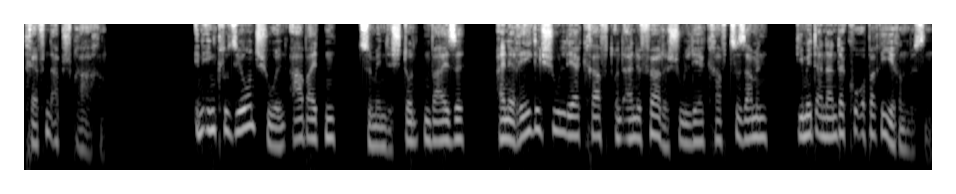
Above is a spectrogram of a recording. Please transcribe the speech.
treffen Absprachen. In Inklusionsschulen arbeiten, zumindest stundenweise, eine Regelschullehrkraft und eine Förderschullehrkraft zusammen, die miteinander kooperieren müssen.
